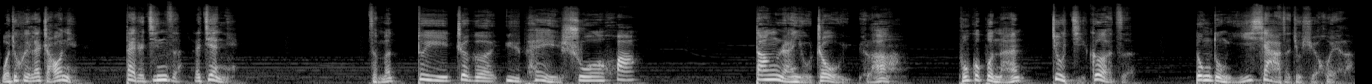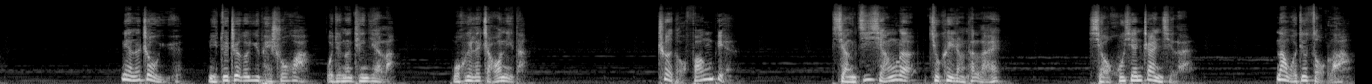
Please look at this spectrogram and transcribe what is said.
我就会来找你，带着金子来见你。怎么对这个玉佩说话？当然有咒语了，不过不难，就几个字，东东一下子就学会了。念了咒语，你对这个玉佩说话，我就能听见了。我会来找你的，这倒方便。想吉祥了，就可以让他来。小狐仙站起来，那我就走了。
